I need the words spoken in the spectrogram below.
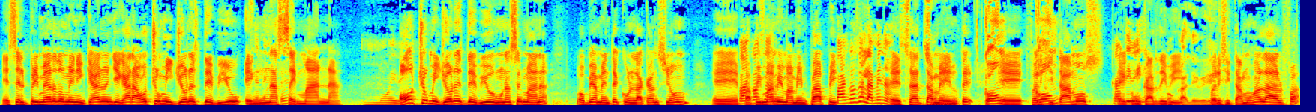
Es el primer dominicano en llegar a 8 millones de views en Excelente. una semana. Muy bien. 8 millones de views en una semana, obviamente con la canción eh, Papi Mami, Mami Papi. Pan con salamina. Exactamente. Con- Eh, felicitamos con- eh, con Cardi B. B. Con Cardi B. Felicitamos al Alfa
